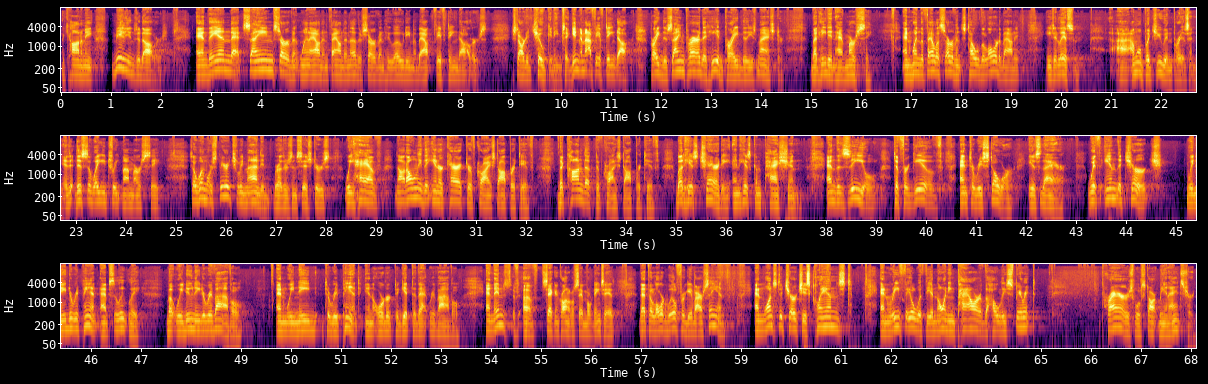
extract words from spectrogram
economy millions of dollars? And then that same servant went out and found another servant who owed him about $15. Started choking him, said, Give me my $15. Prayed the same prayer that he had prayed to his master, but he didn't have mercy. And when the fellow servants told the Lord about it, he said, Listen, I, I won't put you in prison. This is the way you treat my mercy. So when we're spiritually minded, brothers and sisters, we have not only the inner character of Christ operative, the conduct of Christ operative, but his charity and his compassion and the zeal to forgive and to restore is there. Within the church, we need to repent, absolutely, but we do need a revival, and we need to repent in order to get to that revival. And then uh, Chronicles 7.14 says that the Lord will forgive our sin. And once the church is cleansed, and refilled with the anointing power of the Holy Spirit, prayers will start being answered.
